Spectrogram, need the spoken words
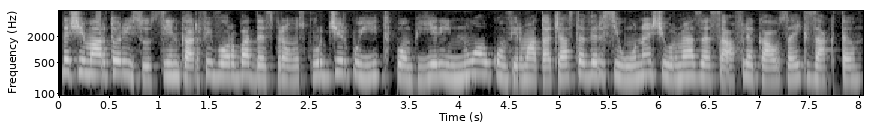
Deși martorii susțin că ar fi vorba despre un scurt circuit, pompierii nu au confirmat confirmat această versiune și urmează să afle cauza exactă.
